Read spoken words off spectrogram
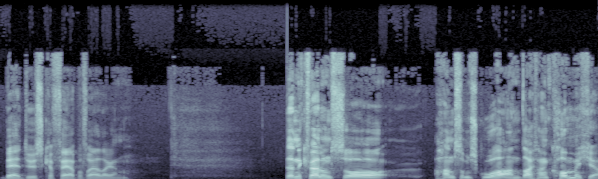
bedehuskafé på fredagen. Denne kvelden så Han som skulle ha andakt, han kom ikke.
